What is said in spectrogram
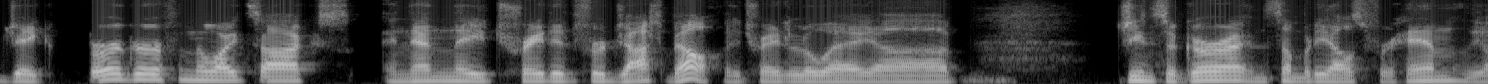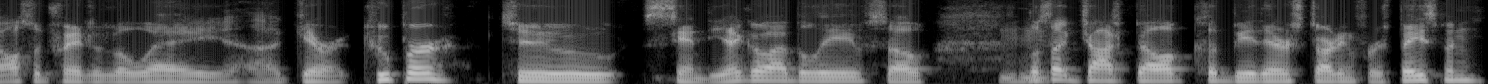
Jake Burger from the White Sox, and then they traded for Josh Bell. They traded away uh, Jean Segura and somebody else for him. They also traded away uh, Garrett Cooper to San Diego, I believe. So mm-hmm. looks like Josh Bell could be there starting first baseman.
